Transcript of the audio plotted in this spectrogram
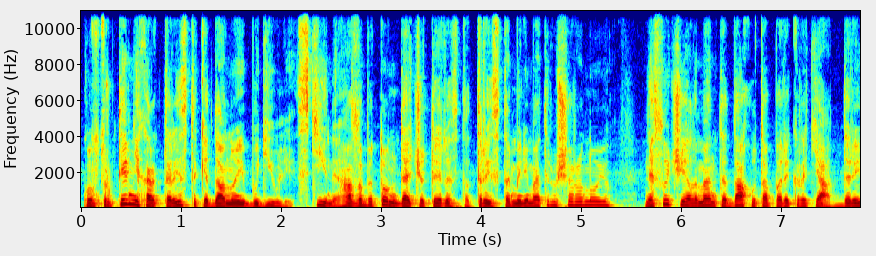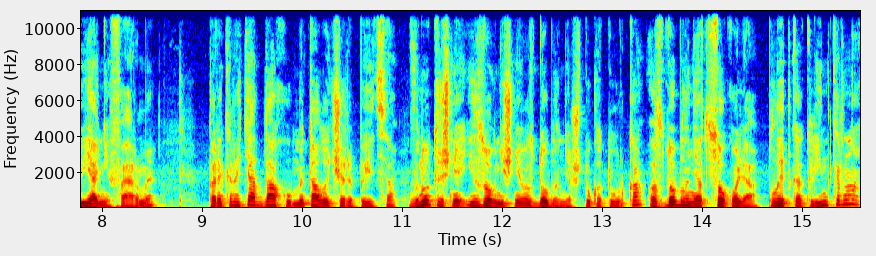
Конструктивні характеристики даної будівлі. Стіни газобетон Д400 300 мм шириною, несучі елементи даху та перекриття дерев'яні ферми, перекриття даху металочерепиця, внутрішнє і зовнішнє оздоблення штукатурка, оздоблення цоколя плитка клінкерна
